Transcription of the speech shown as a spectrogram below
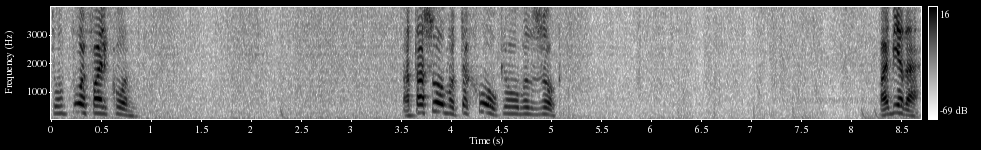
Тупой фалькон. Отошел бы Тахоук, его бы сжег. Победа!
